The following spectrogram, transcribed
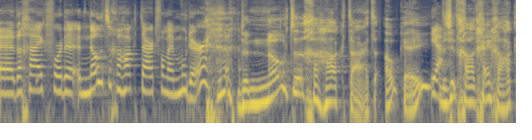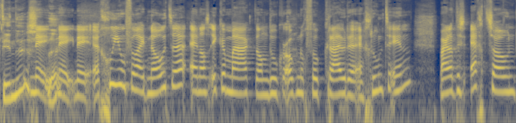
Uh, dan ga ik voor de notengehakttaart van mijn moeder. De notengehakttaart, oké. Okay. Ja. Er zit ge geen gehakt in dus? Nee, nee, nee. nee. Een goede hoeveelheid noten. En als ik hem maak, dan doe ik er ook nog veel kruiden en groenten in. Maar dat is echt zo'n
